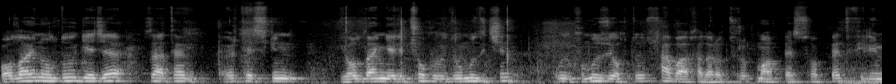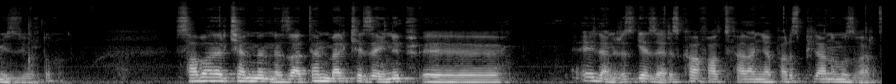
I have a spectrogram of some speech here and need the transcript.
olayın olduğu gece zaten ertesi gün yoldan gelip çok uyuduğumuz için uykumuz yoktu. Sabaha kadar oturup muhabbet, sohbet, film izliyorduk. Sabah erkenden de zaten merkeze inip eee, eğleniriz, gezeriz, kahvaltı falan yaparız planımız vardı.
